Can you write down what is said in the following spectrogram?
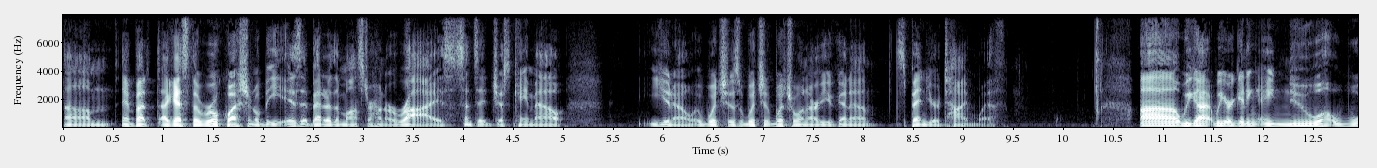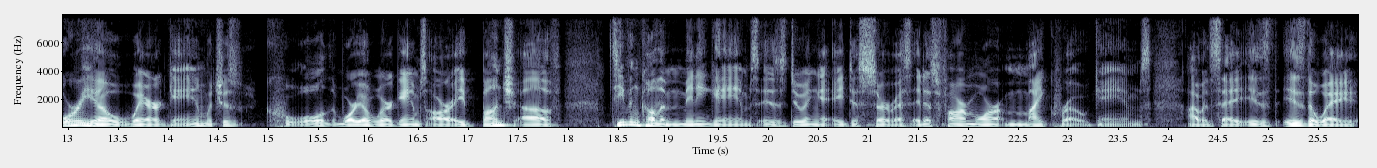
Um, and but I guess the real question will be: Is it better than Monster Hunter Rise since it just came out? You know, which is which which one are you gonna spend your time with? Uh, we got we are getting a new WarioWare game, which is cool. The WarioWare games are a bunch of to even call them mini games is doing it a disservice. It is far more micro games. I would say is is the way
